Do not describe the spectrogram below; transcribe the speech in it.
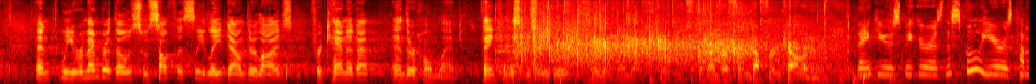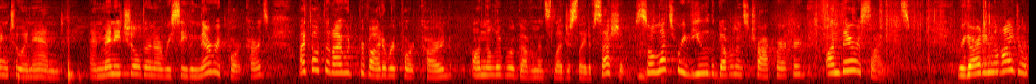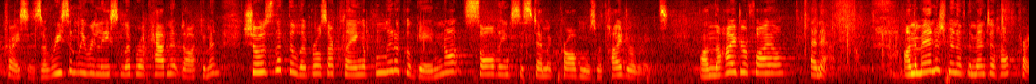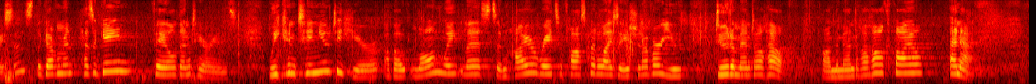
and we remember those who selflessly laid down their lives for Canada and their homeland. Thank you, Mr. Thank Speaker. you. Further the member from Dufferin Caledon. Thank you, Speaker. As the school year is coming to an end and many children are receiving their report cards, I thought that I would provide a report card on the Liberal government's legislative session. So let's review the government's track record on their assignments. Regarding the hydro crisis, a recently released Liberal cabinet document shows that the Liberals are playing a political game, not solving systemic problems with hydro rates. On the hydro file, an F. On the management of the mental health crisis, the government has again failed Ontarians. We continue to hear about long wait lists and higher rates of hospitalization of our youth due to mental health. On the mental health file, an F.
